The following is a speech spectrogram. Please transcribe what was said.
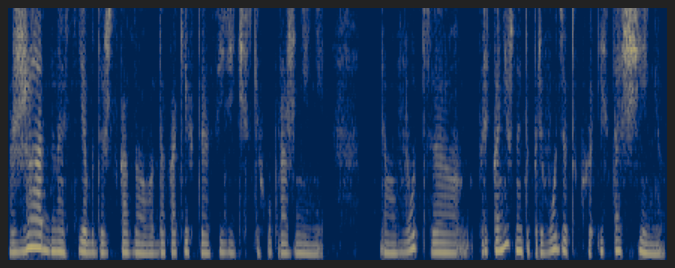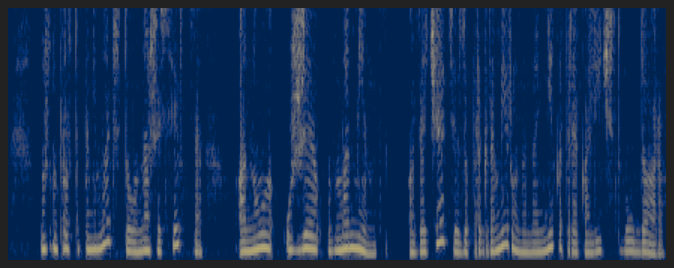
жадность, я бы даже сказала, до каких-то физических упражнений. А, вот, э, конечно, это приводит к истощению. Нужно просто понимать, что наше сердце, оно уже в момент а зачатие запрограммировано на некоторое количество ударов.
